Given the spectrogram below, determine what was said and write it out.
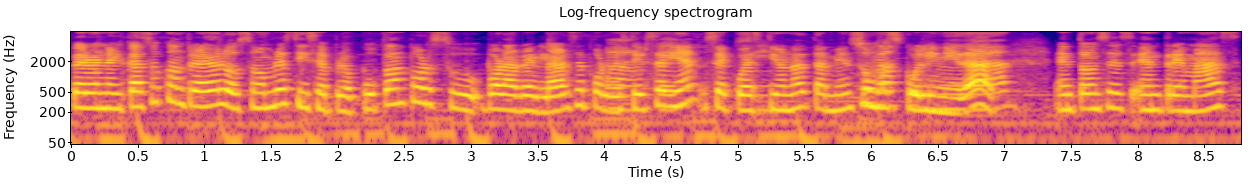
pero en el caso contrario de los hombres, si se preocupan por su, por arreglarse, por Ah, vestirse bien, se Sí. cuestiona también su, masculinidad. Entonces, entre más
